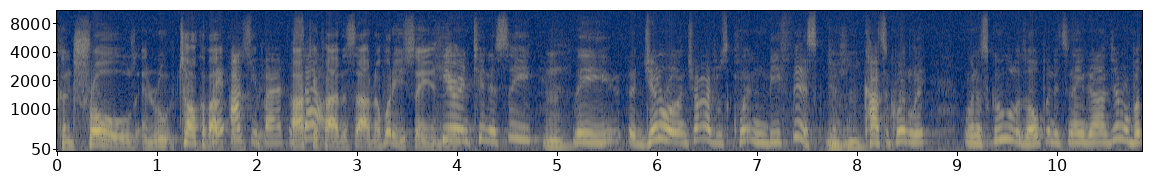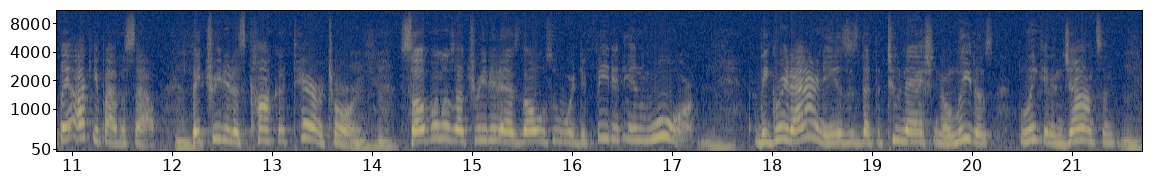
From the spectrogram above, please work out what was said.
controls and rule. Talk about They this. occupied the Occupy South. the South. Now, what are you saying Here there? in Tennessee, the uh, general in charge was Clinton B. Fisk. Consequently, when a school is open, it's named a general. But they occupy the South. Mm-hmm. They treat it as conquered territory. Mm-hmm. Southerners are treated as those who were defeated in war. Mm-hmm. The great irony is, is that the two national leaders, Lincoln and Johnson,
